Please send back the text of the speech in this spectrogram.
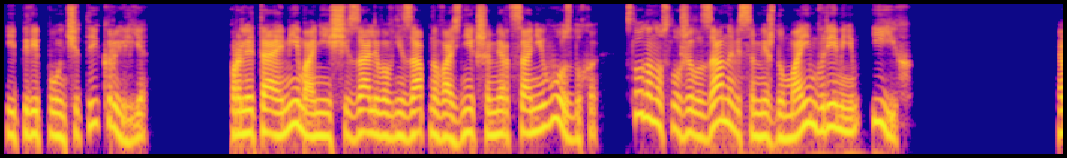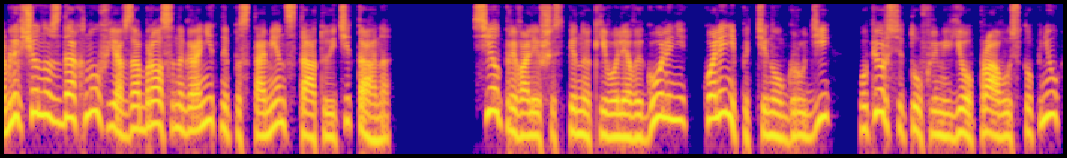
и перепончатые крылья. Пролетая мимо, они исчезали во внезапно возникшем мерцании воздуха, словно оно служило занавесом между моим временем и их. Облегченно вздохнув, я взобрался на гранитный постамент статуи Титана. Сел, привалившись спиной к его левой голени, колени подтянул к груди, уперся туфлями в его правую ступню,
